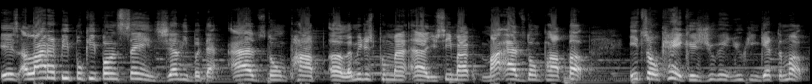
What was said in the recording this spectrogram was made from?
is a lot of people keep on saying jelly, but the ads don't pop up. Let me just put my ad. You see my my ads don't pop up. It's okay because you can you can get them up.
